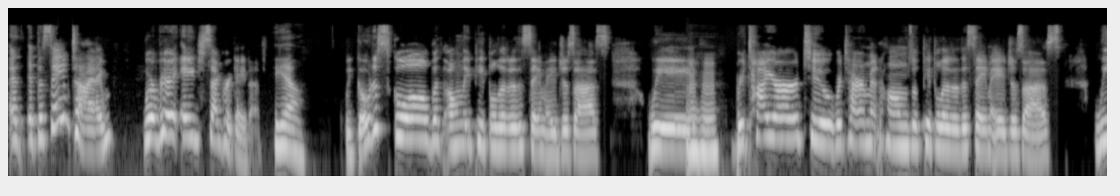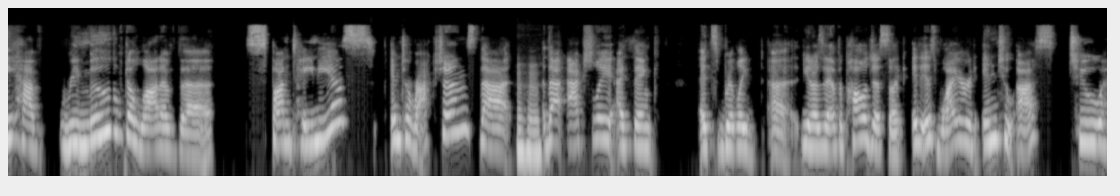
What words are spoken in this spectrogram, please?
at, at the same time we're very age segregated Yeah. We go to school with only people that are the same age as us. We hmm retire to retirement homes with people that are the same age as us. We have removed a lot of the spontaneous interactions that hmm that actually I think it's really uh you know as an anthropologist like it is wired into us to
